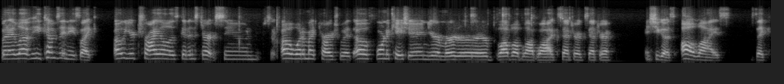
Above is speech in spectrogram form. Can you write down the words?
but I love he comes in. He's like, "Oh, your trial is gonna start soon." Like, "Oh, what am I charged with? Oh, fornication. You're a murderer. Blah blah blah blah, etc. etc." And she goes, "All lies." He's like,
